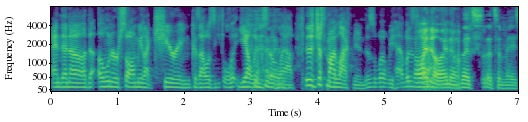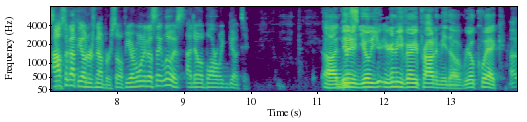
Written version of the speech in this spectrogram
and then uh the owner saw me like cheering because i was yelling so loud. This is just my life noon this is what we have oh i know i know. That's that's amazing. i also got the owner's number so if you ever want to go to st louis i know a bar we can go to. Uh noonan you're, you're gonna be very proud of me though real quick. Uh,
